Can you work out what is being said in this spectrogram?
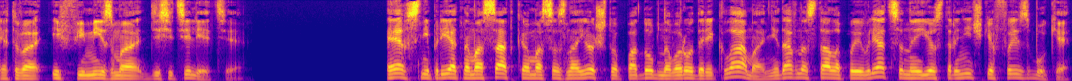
этого эвфемизма десятилетия. Эв с неприятным осадком осознает, что подобного рода реклама недавно стала появляться на ее страничке в Фейсбуке.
